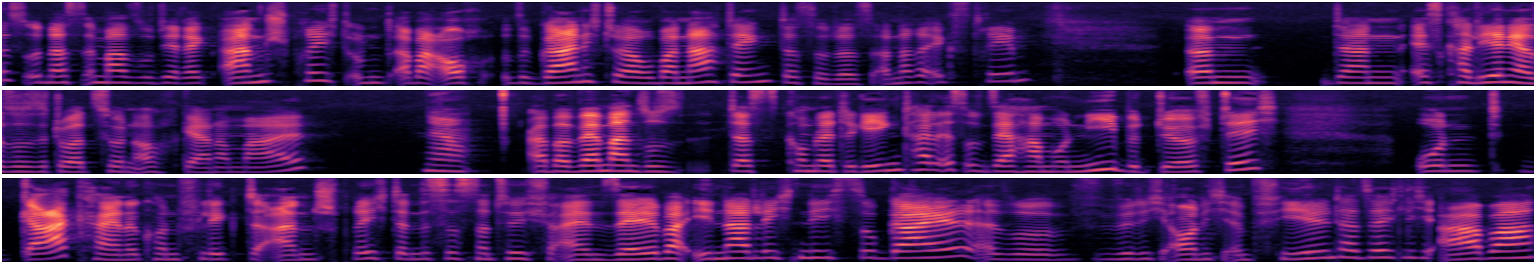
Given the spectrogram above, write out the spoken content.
ist und das immer so direkt anspricht und aber auch so gar nicht darüber nachdenkt, das ist so das andere Extrem, ähm, dann eskalieren ja so Situationen auch gerne mal. Ja. Aber wenn man so das komplette Gegenteil ist und sehr harmoniebedürftig und gar keine Konflikte anspricht, dann ist das natürlich für einen selber innerlich nicht so geil. Also würde ich auch nicht empfehlen tatsächlich. Aber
